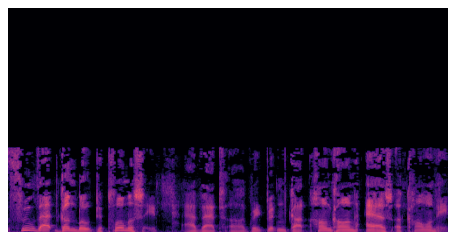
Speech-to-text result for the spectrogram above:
through that gunboat diplomacy that uh, Great Britain got Hong Kong as a colony.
